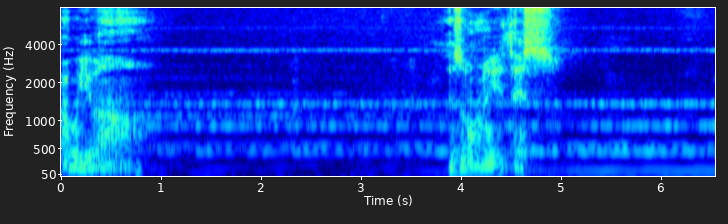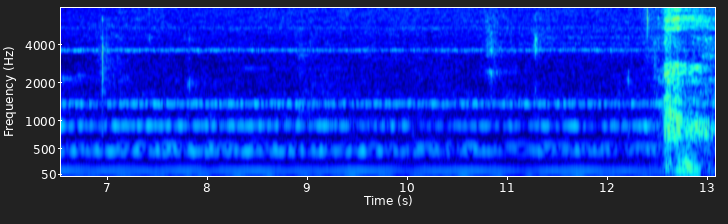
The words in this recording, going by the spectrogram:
who you are. There's only this. Oh.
